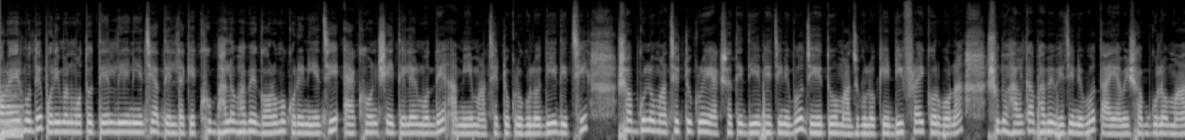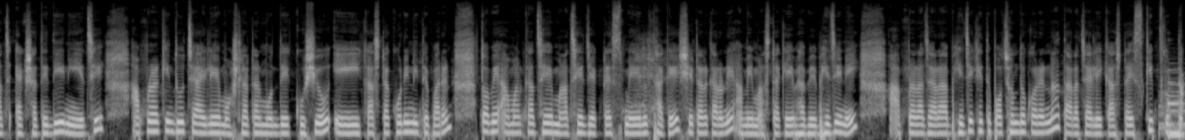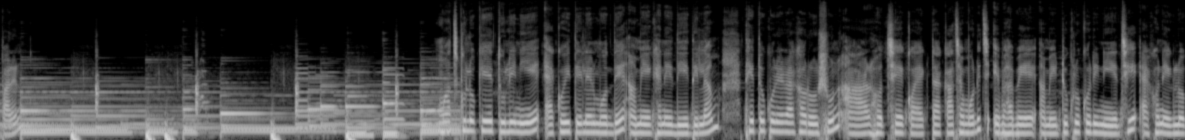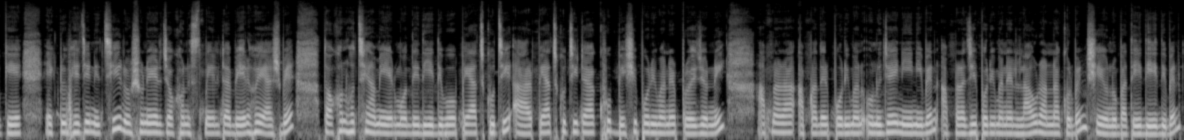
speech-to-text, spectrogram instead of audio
কড়াইয়ের মধ্যে পরিমাণ মতো তেল দিয়ে নিয়েছি আর তেলটাকে খুব ভালোভাবে গরমও করে নিয়েছি। এখন সেই তেলের মধ্যে আমি মাছের টুকরোগুলো দিয়ে দিচ্ছি। সবগুলো মাছের টুকরোই একসাথে দিয়ে ভেজে নিব। যেহেতু মাছগুলোকে ডিপ ফ্রাই করব না, শুধু হালকাভাবে ভেজে নেব, তাই আমি সবগুলো মাছ একসাথে দিয়ে নিয়েছি। আপনারা কিন্তু চাইলে মশলাটার মধ্যে কষিয়েও এই কাজটা করে নিতে পারেন। তবে আমার কাছে মাছের যে একটা স্মেল থাকে, সেটার কারণে আমি মাছটাকে এভাবে ভেজে নেই। আপনারা যারা ভেজে খেতে পছন্দ করেন না, তারা চাইলে এই কাজটা স্কিপ করতে পারেন। Amen. মাছগুলোকে তুলে নিয়ে একই তেলের মধ্যে আমি এখানে দিয়ে দিলাম। থেতো করে রাখা রসুন আর হচ্ছে কয়েকটা কাঁচামরিচ এভাবে আমি টুকরো করে নিয়েছি। এখন এগুলোকে একটু ভেজে নিচ্ছি। রসুনের যখন স্মেলটা বের হয়ে আসবে, তখন হচ্ছে আমি এর মধ্যে দিয়ে দিব পেঁয়াজ কুচি। আর পেঁয়াজ কুচিটা খুব বেশি পরিমাণের প্রয়োজন নেই। আপনারা আপনাদের পরিমাণ অনুযায়ী নিয়ে নেবেন। আপনারা যে পরিমাণের লাউ রান্না করবেন, সেই অনুপাতেই দিয়ে দিবেন।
